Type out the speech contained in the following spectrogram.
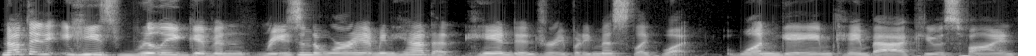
not that he's really given reason to worry. I mean, he had that hand injury, but he missed like what? One game, came back, he was fine.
